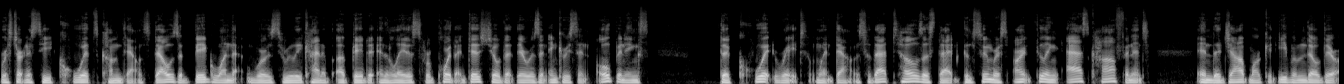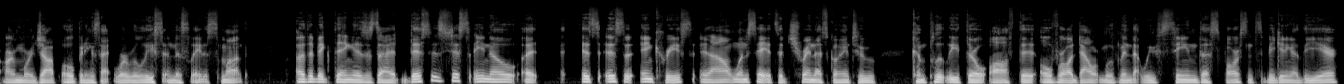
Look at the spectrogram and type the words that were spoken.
We're starting to see quits come down. So that was a big one that was really kind of updated in the latest report that did show that there was an increase in openings. The quit rate went down. So that tells us that consumers aren't feeling as confident in the job market, even though there are more job openings that were released in this latest month. Other big thing is, is that this is just, you know, a, it's, it's an increase. And I don't want to say it's a trend that's going to completely throw off the overall downward movement that we've seen thus far since the beginning of the year.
